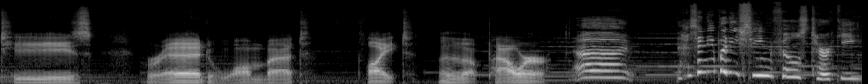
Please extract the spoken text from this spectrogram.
teas. Red Wombat, fight the power. Uh, has anybody seen Phil's turkey?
